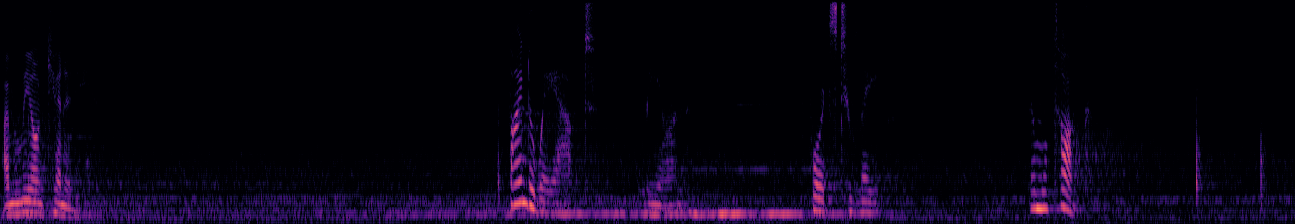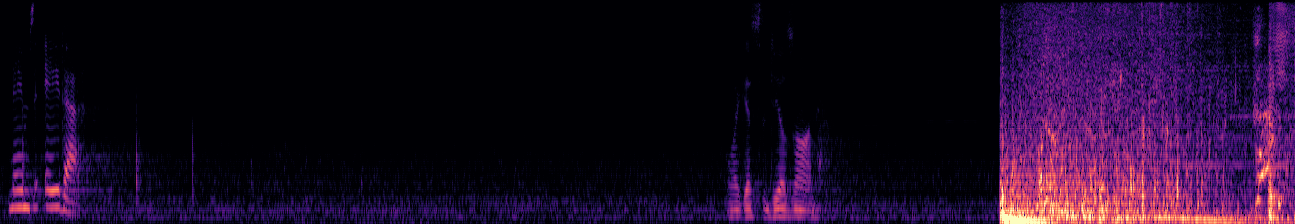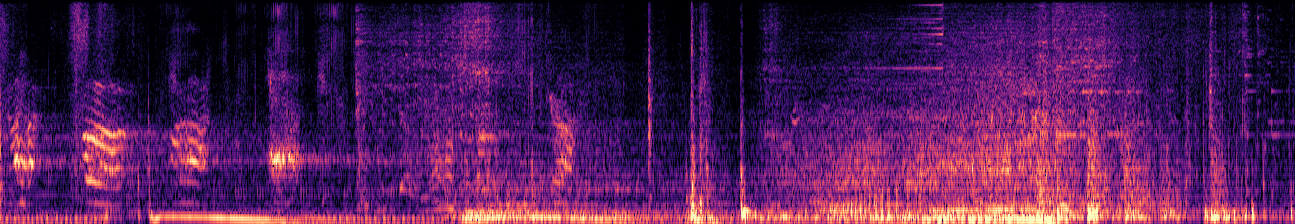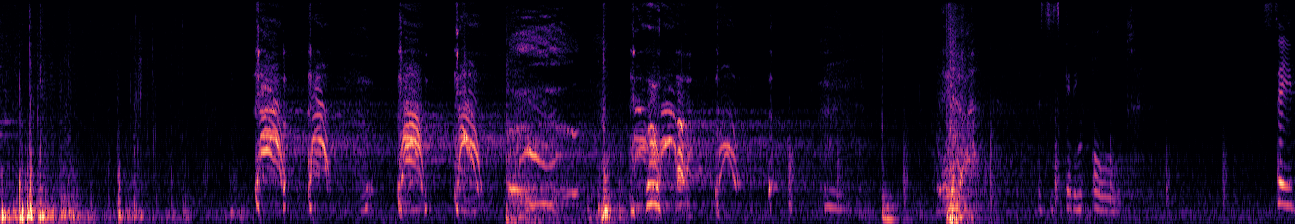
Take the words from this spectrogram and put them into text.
I'm Leon Kennedy. Find a way out, Leon. Before it's too late. Then we'll talk. Name's Ada. Well, I guess the deal's on.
